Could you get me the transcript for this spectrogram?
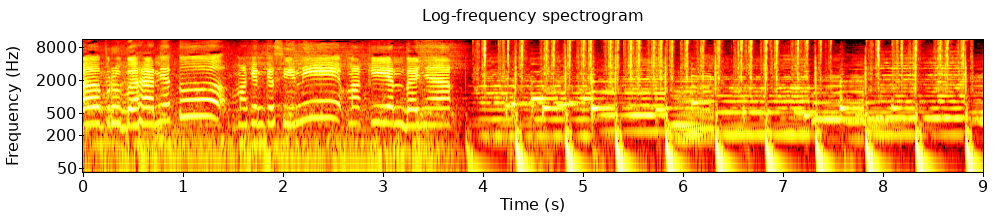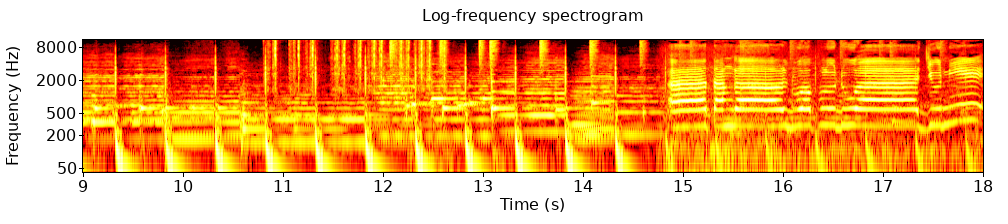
Uh, perubahannya tuh makin ke sini makin banyak. Uh, tanggal 22 Juni.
